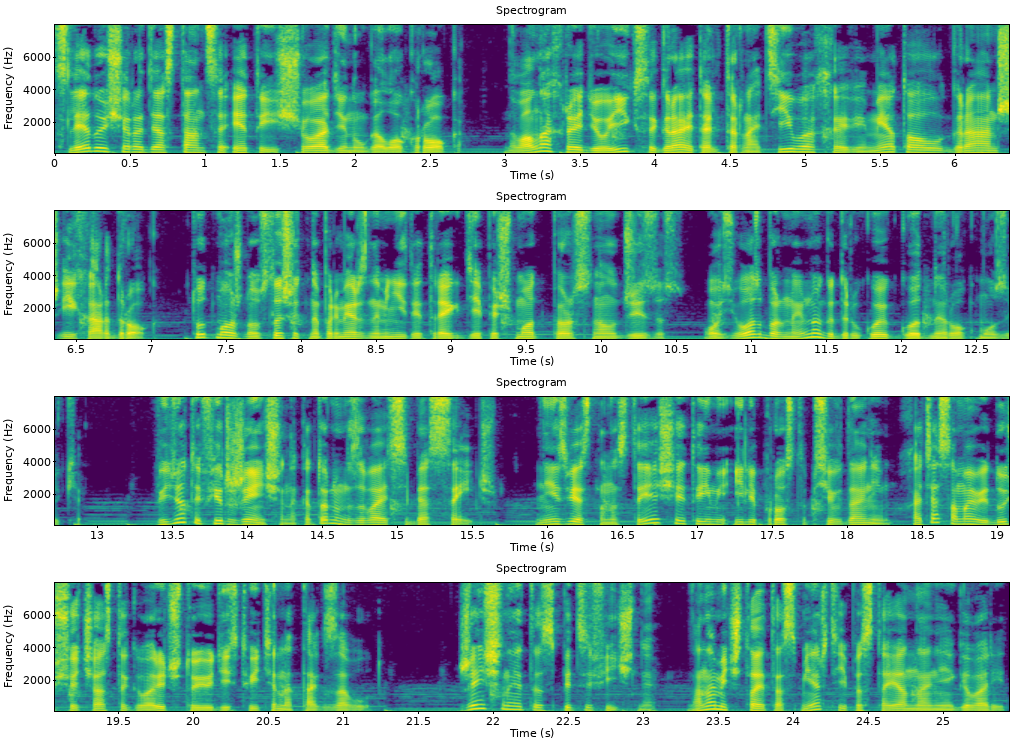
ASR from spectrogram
Следующая радиостанция — это еще один уголок рока. На волнах Radio X играет альтернатива, heavy metal, гранж и хард-рок. Тут можно услышать, например, знаменитый трек Depeche Mode Personal Jesus, Оззи Осборна и много другой годной рок-музыки. Ведет эфир женщина, которая называет себя Сейдж. Неизвестно, настоящее это имя или просто псевдоним, хотя сама ведущая часто говорит, что ее действительно так зовут. Женщина эта специфичная. Она мечтает о смерти и постоянно о ней говорит.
